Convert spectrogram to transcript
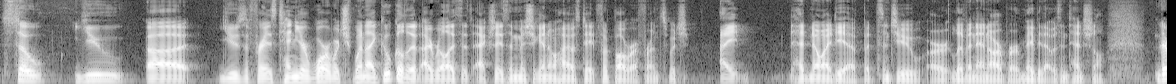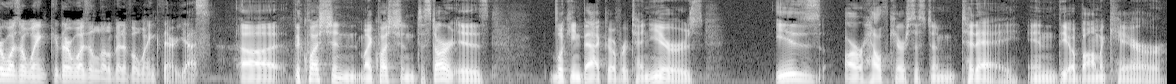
So you uh, use the phrase 10 year war, which when I Googled it, I realized it actually is a Michigan Ohio State football reference, which I had no idea. But since you are, live in Ann Arbor, maybe that was intentional. There was a wink. There was a little bit of a wink there. Yes. Uh, the question, my question to start is looking back over 10 years, is our healthcare system today in the Obamacare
